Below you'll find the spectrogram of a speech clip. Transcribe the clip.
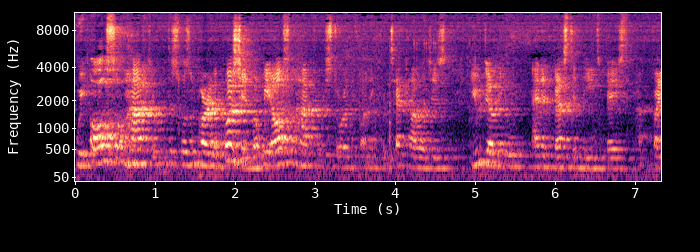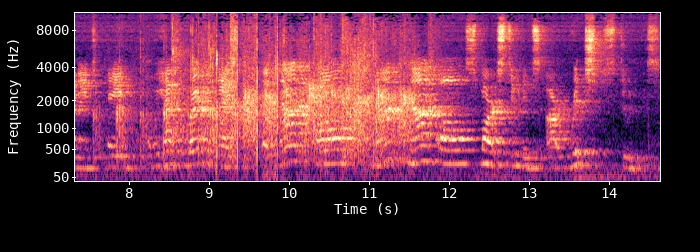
We also have to, this wasn't part of the question, but we also have to restore the funding for tech colleges, UW, and invest in needs-based financial aid. And we have to recognize that not all, not, not all smart students are rich students.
